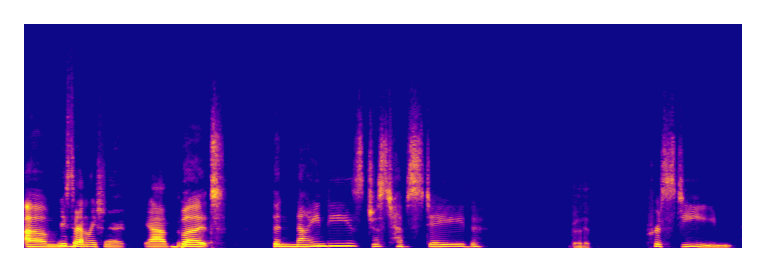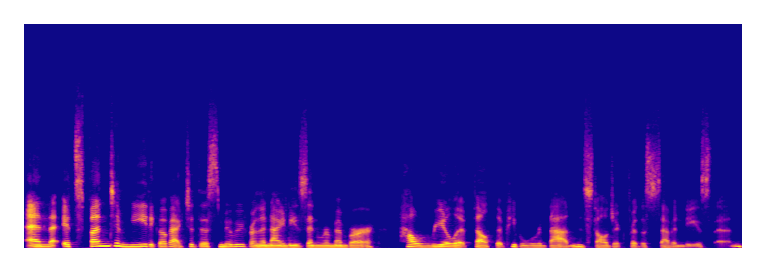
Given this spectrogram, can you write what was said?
Um, You certainly should. Yeah. but the 90s just have stayed pristine and it's fun to me to go back to this movie from the 90s and remember how real it felt that people were that nostalgic for the 70s then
